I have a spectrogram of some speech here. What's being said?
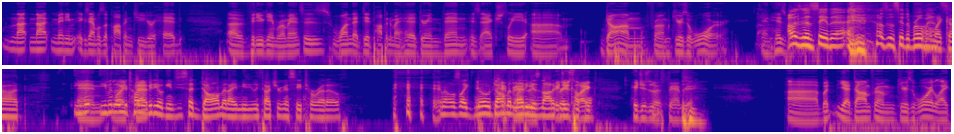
not not many examples that pop into your head of video game romances. One that did pop into my head during then is actually um, Dom from Gears of War, and his. I was gonna say that. I was gonna say the romance. Oh my god! Even And, even though you're talking that- video games, you said Dom, and I immediately thought you were gonna say Toretto, and I was like, no, And- Dom and and Letty is not a He great just couple. like- he just loves family. uh, but yeah, Dom from Gears of War, like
